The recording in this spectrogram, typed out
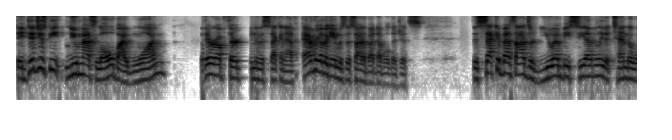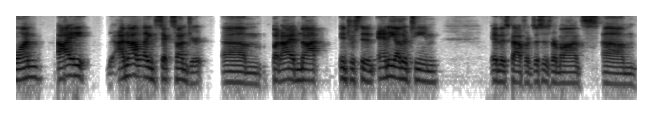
They did just beat UMass Lowell by one, but they were up 13 in the second half. Every other game was decided by double digits. The second best odds are UMBC, I believe, at 10 to 1. I I'm not laying 600, um, but I am not interested in any other team in this conference. This is Vermont's. Um,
